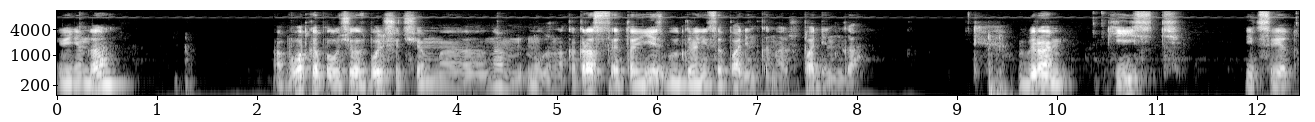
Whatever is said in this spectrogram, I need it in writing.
Видим, да? Обводка получилась больше, чем э, нам нужно. Как раз это и есть будет граница паддинга наш, паддинга. Выбираем кисть и цвет.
